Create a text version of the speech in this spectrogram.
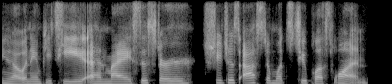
you know, an amputee. And my sister, she just asked him, what's two plus one?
